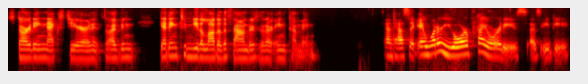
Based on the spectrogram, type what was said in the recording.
starting next year. And it, so I've been getting to meet a lot of the founders that are incoming. Fantastic. And what are your priorities as ED?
